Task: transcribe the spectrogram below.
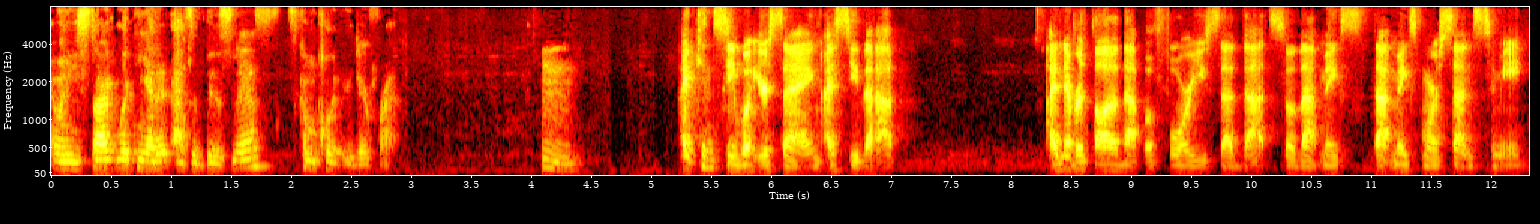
And when you start looking at it as a business, it's completely different. Hmm. I can see what you're saying. I see that. I never thought of that before you said that, so that makes that makes more sense to me.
